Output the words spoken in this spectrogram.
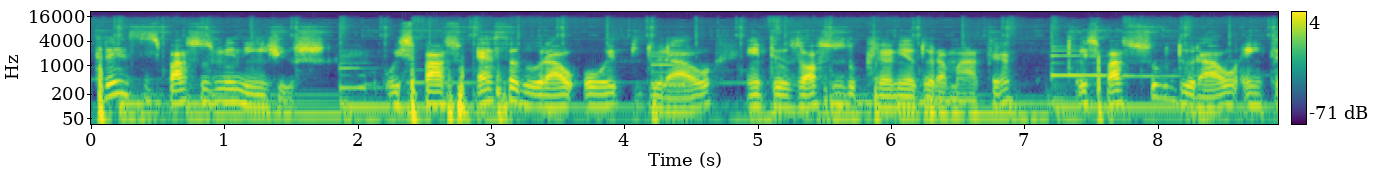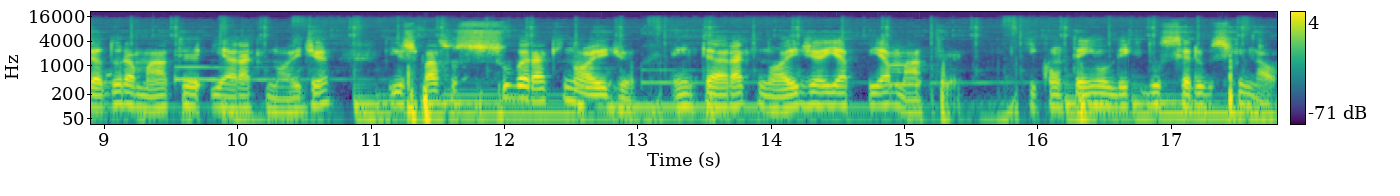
três espaços meníngeos: o espaço extradural ou epidural entre os ossos do crânio e a dura mater, o espaço subdural entre a dura mater e a aracnoide, e o espaço subaracnoide entre a aracnoide e a pia mater, que contém o líquido cerebroespinal.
